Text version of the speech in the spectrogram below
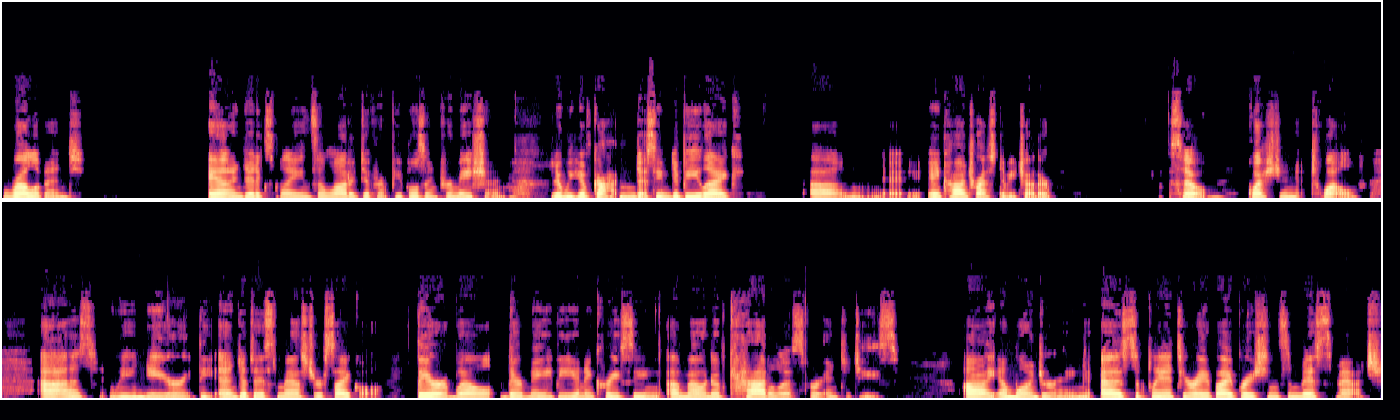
relevant and it explains a lot of different people's information that we have gotten that seem to be like um, in contrast of each other. So, question 12. As we near the end of this master cycle, there will there may be an increasing amount of catalysts for entities. I am wondering, as the planetary vibrations mismatch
